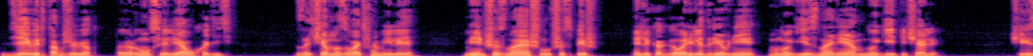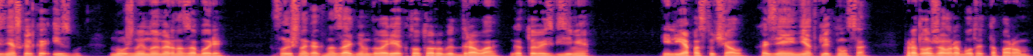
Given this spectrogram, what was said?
«Деверь там живет», — повернулся Илья уходить. «Зачем называть фамилии? Меньше знаешь, лучше спишь. Или, как говорили древние, многие знания, многие печали». Через несколько изб нужный номер на заборе. Слышно, как на заднем дворе кто-то рубит дрова, готовясь к зиме. Илья постучал, хозяин не откликнулся. Продолжал работать топором.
